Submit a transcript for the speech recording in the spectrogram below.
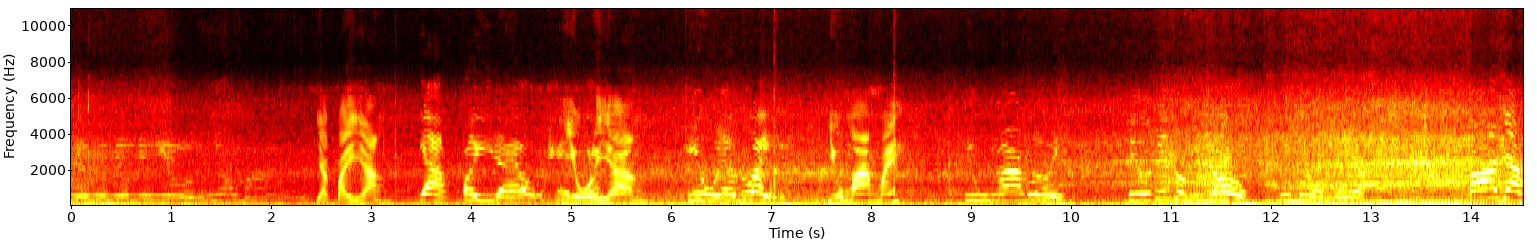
เมียวเมียวเมียวเมียวเมียวเมียวมา อยากไปยังอยากไปแล้วแถมหิวหรือยังหิวแล้วด้วย หิวมากไหมหิวมากเลยหิวที่สุดในโลกในเมืองเนี้ยก็ดับ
